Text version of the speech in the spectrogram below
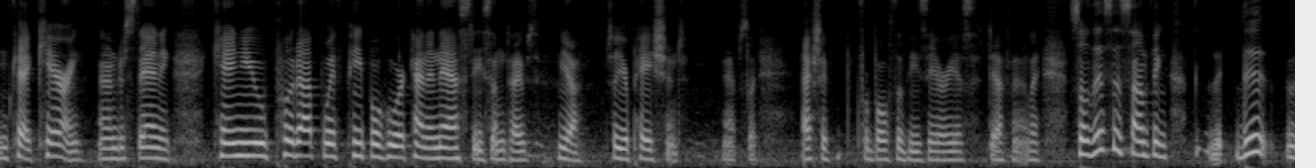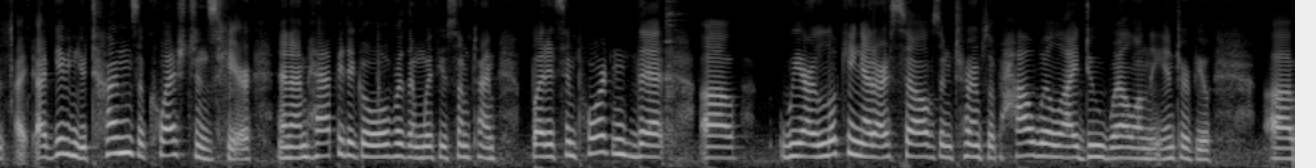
Okay, caring and understanding. Can you put up with people who are kind of nasty sometimes? Yeah, so you're patient, absolutely. Actually, for both of these areas, definitely. So this is something, th- th- I- I've given you tons of questions here, and I'm happy to go over them with you sometime, but it's important that uh, we are looking at ourselves in terms of how will I do well on the interview. Uh,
